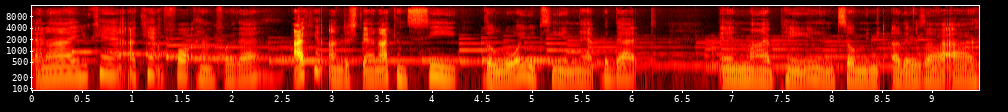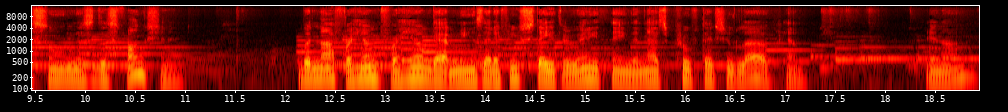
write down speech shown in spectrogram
And I you can't I can't fault him for that. I can understand. I can see the loyalty in that, but that in my opinion and so many others I, I assume is dysfunction. But not for him. For him that means that if you stay through anything, then that's proof that you love him. You know?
